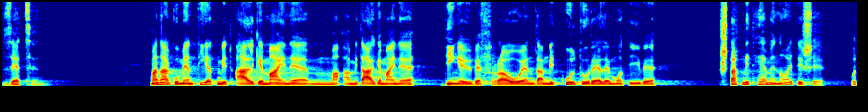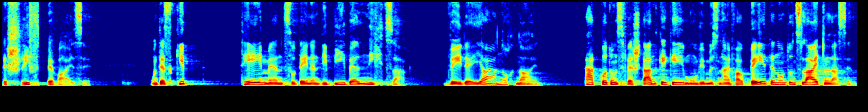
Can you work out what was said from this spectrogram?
setzen. Man argumentiert mit allgemeine, mit allgemeine Dinge über Frauen, dann mit kulturellen Motive, statt mit hermeneutische oder Schriftbeweise. Und es gibt Themen, zu denen die Bibel nichts sagt. Weder ja noch nein. Da hat Gott uns Verstand gegeben und wir müssen einfach beten und uns leiten lassen.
